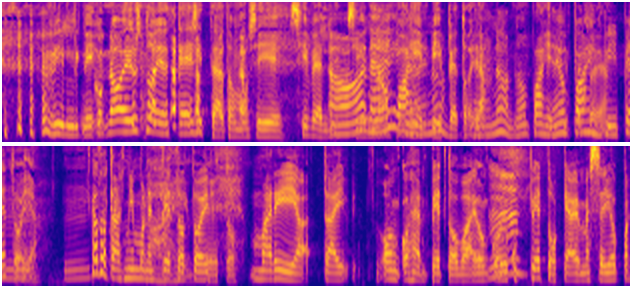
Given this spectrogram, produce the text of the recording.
Villi. Niin, no just noin, jotka esittää tuommoisia sivellyyksiä. Ne on pahimpia petoja. Näin on. Ne on pahimpia, ne on pahimpia petoja. Mm. Katsotaan, millainen Pahin peto toi peto. Maria, tai onko hän peto vai onko mm. joku peto käymässä jopa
